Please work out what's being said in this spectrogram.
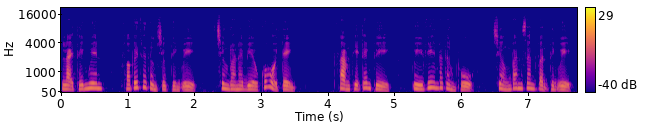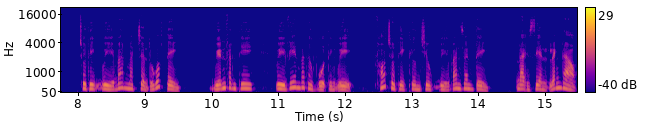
Lại Thế Nguyên, Phó Bí thư Thường trực tỉnh ủy, Trường đoàn đại biểu Quốc hội tỉnh, Phạm Thị Thanh Thủy, Ủy viên Ban Thường vụ, Trưởng Ban dân vận tỉnh ủy, Chủ tịch Ủy ban Mặt trận Tổ quốc tỉnh, Nguyễn Văn Thi, Ủy viên Ban Thường vụ tỉnh ủy, Phó Chủ tịch Thường trực Ủy ban dân tỉnh, đại diện lãnh đạo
